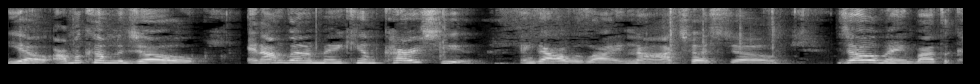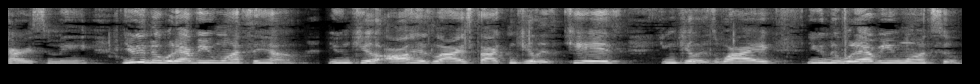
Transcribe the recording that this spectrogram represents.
yo, I'm going to come to Job and I'm going to make him curse you. And God was like, nah, I trust Job. Job ain't about to curse me. You can do whatever you want to him. You can kill all his livestock. You can kill his kids. You can kill his wife. You can do whatever you want to.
